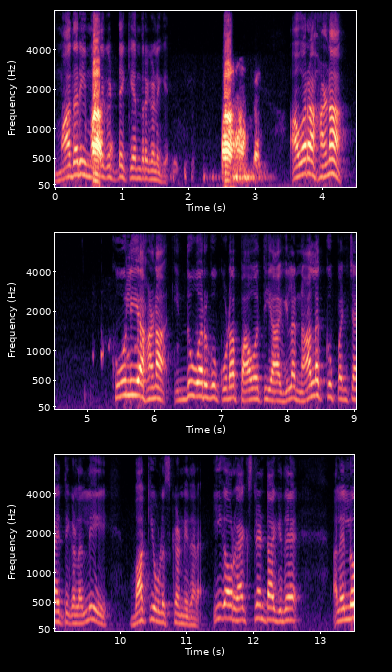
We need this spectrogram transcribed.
ಮಾದರಿ ಮತಗಟ್ಟೆ ಕೇಂದ್ರಗಳಿಗೆ. ಅವರ ಹಣ ಕೂಲಿಯ ಹಣ ಇದುವರೆಗೂ ಕೂಡ ಪಾವತಿ ಆಗಿಲ್ಲ. ನಾಲ್ಕು ಪಂಚಾಯತಿಗಳಲ್ಲಿ ಬಾಕಿ ಉಳಿಸ್ಕೊಂಡಿದ್ದಾರೆ. ಈಗ ಅವ್ರಿಗೆ ಆಕ್ಸಿಡೆಂಟ್ ಆಗಿದೆ. ಅಲ್ಲೆಲ್ಲೋ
